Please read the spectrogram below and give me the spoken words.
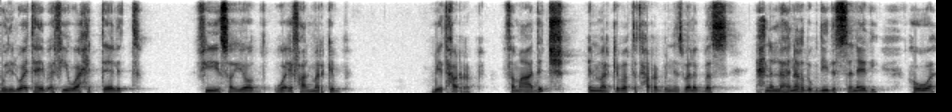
ودلوقتي هيبقى في واحد تالت في صياد واقف على المركب بيتحرك. فما عادتش المركبة بتتحرك بالنسبة لك بس إحنا اللي هناخده جديد السنة دي هو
